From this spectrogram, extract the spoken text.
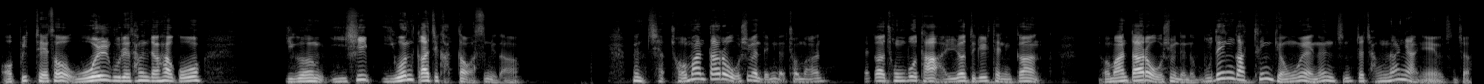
업비트에서 5월 9일에 상장하고 지금 22원까지 갔다 왔습니다. 저만 따라오시면 됩니다. 저만. 제가 정보 다 알려드릴 테니까 저만 따라오시면 됩니다. 무댕 같은 경우에는 진짜 장난이 아니에요. 진짜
